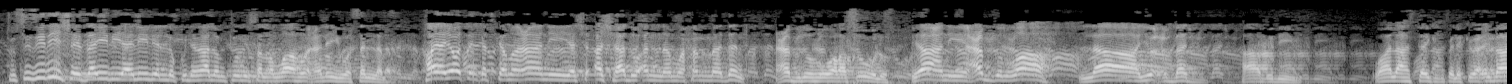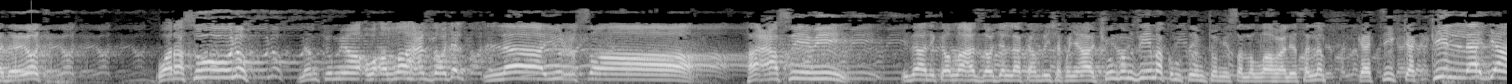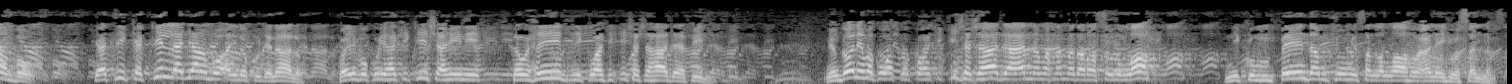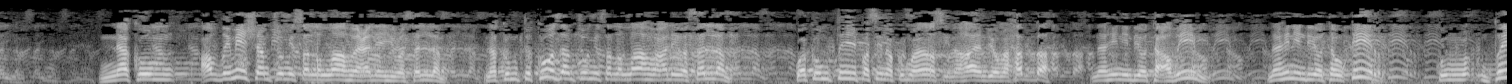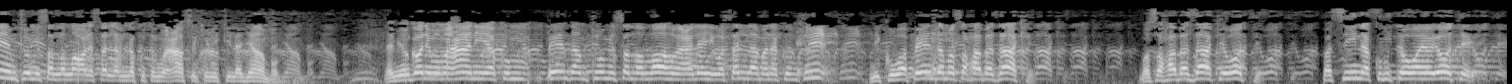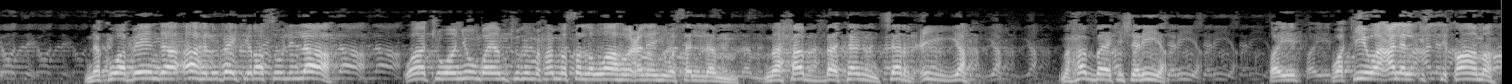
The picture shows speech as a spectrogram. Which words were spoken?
tusizidishe zaidi ya lile alilokuja nalo mtume sallallahu alaihi wasallam haya yote katika maani ya ashhadu anna muhammadan abduhu wa rasuluhu yani abdullah لا يعبد هابدين. ولا سيكون لك عبادة يوت ورسوله نمتم يا والله عز وجل. لا يعصى. ها عصيمي. لذلك الله عز وجل كان بريشة كوني آت شنكم زيمكم طيمتم صلى الله عليه وسلم. كتيك كل جانبو كتيك كل جانبو أي لك جناله فإذا كوي هكيكي شهيني توحيد لكوا هكيكي شهادة فيه miongoni mwa kuhakikisha shahada anna muhammadan rasulullah ni kumpenda mtume sallallahu alaihi wasallam na kumadhimisha mtume sallallahu alaihi wasallam na kumtukuza mtume sallallahu alaihi wasallam kwa kumtii pasina kumwasi na haya ndiyo mahaba na hii ndiyo taadhim na hii ndiyo tawqir kumtii mtume sallallahu alaihi wasallam na kutomuasi kwenye kila jambo na miongoni mwa maani ya kumpenda mtume sallallahu alaihi wasallam na kumtii ni kuwapenda masahaba zake masahaba zake wote pasina kumtoa yoyote na kuwapenda ahlu beiti rasulillah watu wa nyumba ya mtume Muhammad sallallahu alayhi wasallam mahabbatan shar'iyya mahabba ya kisheria طيب وكيوا على الاستقامة.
